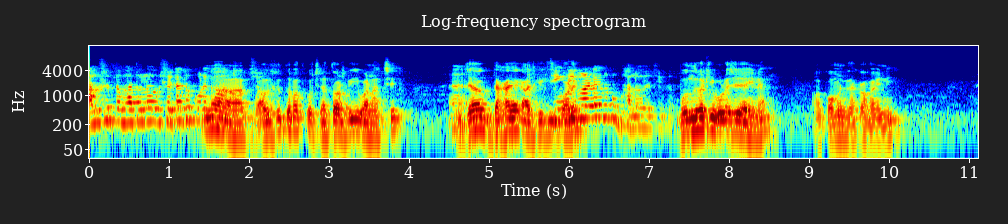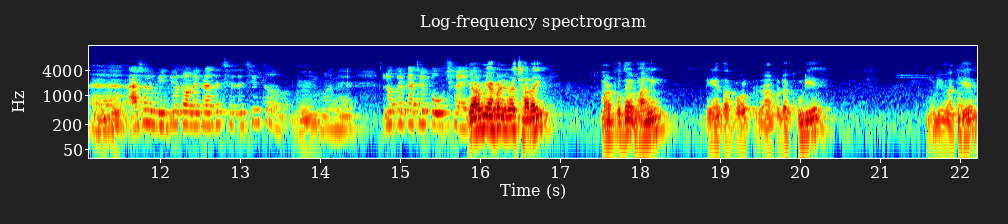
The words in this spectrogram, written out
আলু সেদ্ধ ভাত হলেও সেটা তো করে না আলু সেদ্ধ ভাত করছি না তরকারি বানাচ্ছি। হ্যাঁ। যাই হোক দেখা যাক আজকে কি করে। কিন্তু খুব ভালো হয়েছিল। বন্ধুরা কি বলেছে জানি না আমার কমেন্ট দেখা হয়নি। হ্যাঁ, আসলে ভিডিওটা অনেক রাতে ছেড়েছি তো মানে লোকের কাছে পৌঁছায় আমি এখন এটা ছাড়াই মানে প্রথমে ভাঙি ভেঙে তারপর নারকেলটা কুড়িয়ে মুড়ি মাখিয়ে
